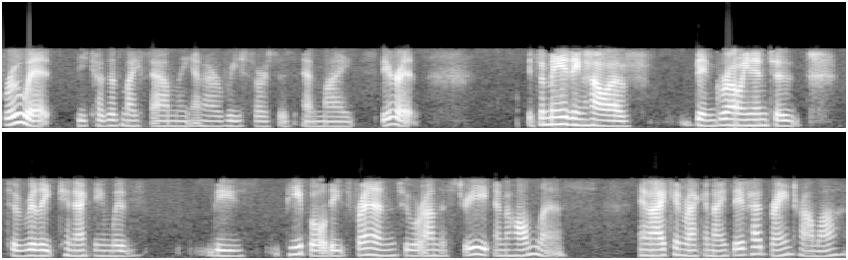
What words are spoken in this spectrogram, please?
through it because of my family and our resources and my spirit. It's amazing how I've been growing into to really connecting with these people, these friends who are on the street and homeless. And I can recognize they've had brain trauma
